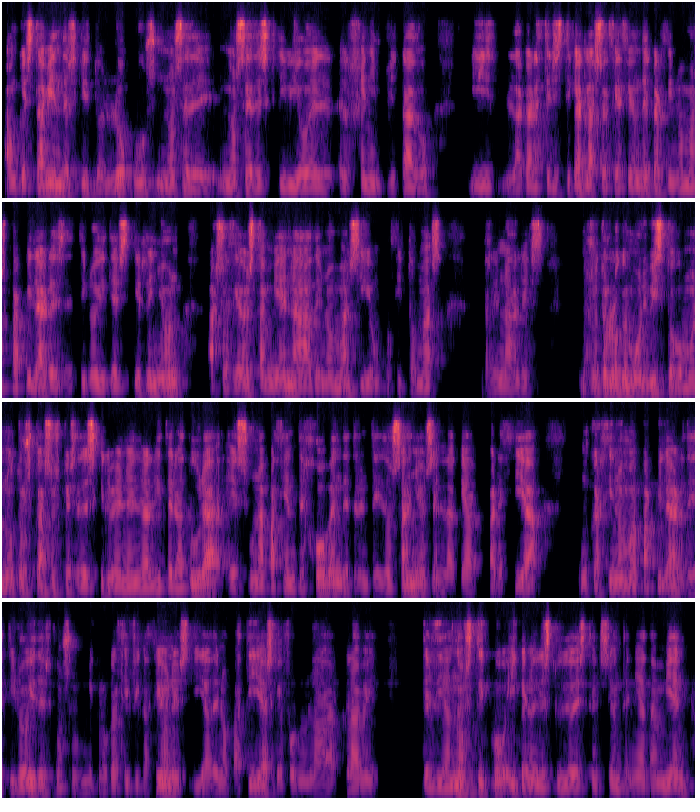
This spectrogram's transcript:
aunque está bien descrito el locus, no se, no se describió el, gen implicado y la característica es la asociación de carcinomas papilares de tiroides y riñón asociados también a adenomas y oncocitomas renales. Nosotros lo que hemos visto, como en otros casos que se describen en la literatura, es una paciente joven de 32 años en la que aparecía un carcinoma papilar de tiroides con sus microcalcificaciones y adenopatías, que fueron la clave del diagnóstico y que en el estudio de extensión tenía también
